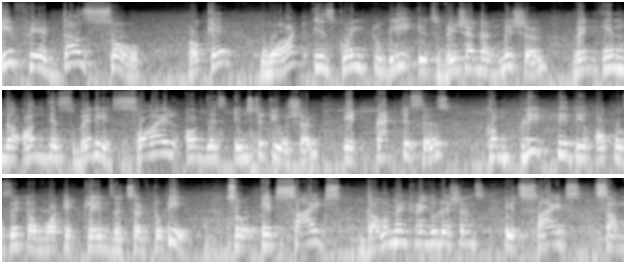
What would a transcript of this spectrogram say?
if it does so okay what is going to be its vision and mission when in the on this very soil of this institution it practices completely the opposite of what it claims itself to be. So it cites government regulations it cites some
